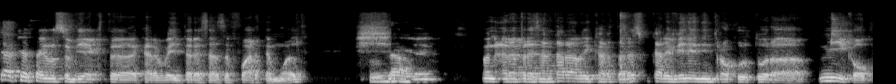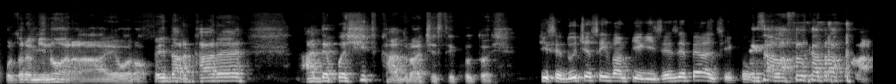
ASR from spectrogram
și acesta e un subiect uh, care vă interesează foarte mult. Și da. în reprezentarea lui Cărtărescu, care vine dintr-o cultură mică, o cultură minoră a Europei, dar care a depășit cadrul acestei culturi. Și se duce să-i vampirizeze pe alții. Cum? Exact, la fel ca Dracula.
